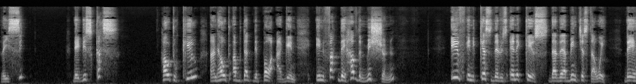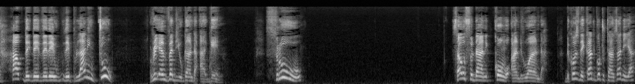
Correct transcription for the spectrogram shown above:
they sit, they discuss how to kill and how to abduct the power again. In fact, they have the mission, if in case there is any case that they are being chased away, they have, they, they, they, they, they're planning to re-invade Uganda again through South Sudan, Congo, and Rwanda. Because they can't go to Tanzania,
